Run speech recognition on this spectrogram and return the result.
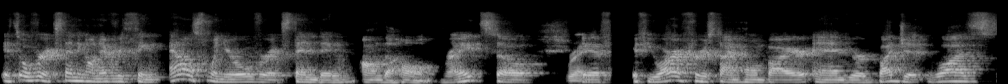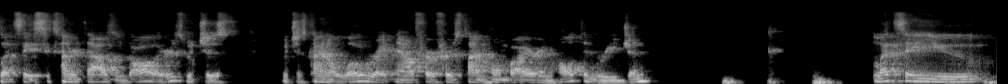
It's overextending on everything else when you're overextending on the home, right? So right. if if you are a first time home buyer and your budget was let's say six hundred thousand dollars, which is which is kind of low right now for a first time home buyer in Halton region, let's say you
